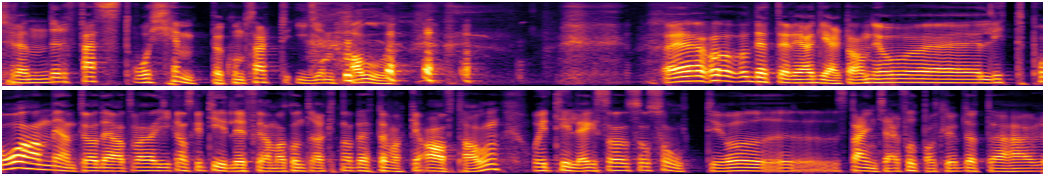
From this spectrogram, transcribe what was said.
trønderfest og kjempekonsert i en hall. Eh, og dette reagerte han jo eh, litt på. Han mente jo det at det gikk ganske tydelig frem av kontrakten at dette var ikke avtalen. Og i tillegg så, så solgte jo eh, Steinkjer fotballklubb dette her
